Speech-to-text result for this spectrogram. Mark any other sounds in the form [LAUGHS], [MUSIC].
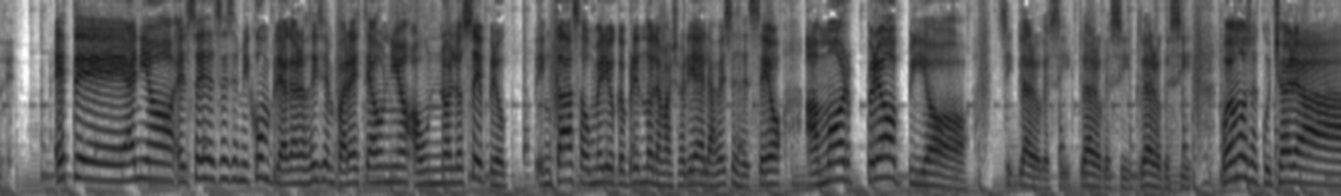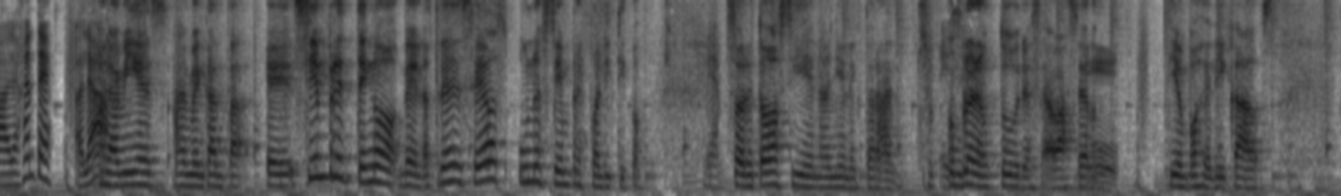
este año, el 6 del 6 es mi cumple. Acá nos dicen para este año, aún no lo sé, pero en casa, un medio que prendo la mayoría de las veces deseo amor propio. Sí, claro que sí, claro que sí, claro que sí. ¿Podemos escuchar a la gente? Hola. Hola amigues, ay me encanta. Eh, siempre tengo, de los tres deseos, uno siempre es político. Bien. Sobre todo así en año electoral. Yo Sí, cumplo en octubre, o sea, va a ser Uh, tiempos delicados.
